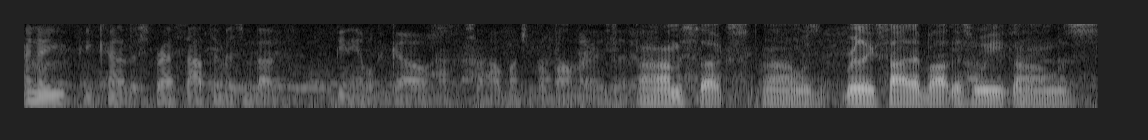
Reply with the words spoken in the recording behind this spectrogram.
I know you, you kind of expressed optimism about being able to go. So how much of a bummer is it? Um, it sucks. Uh, was really excited about this week. Um, was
